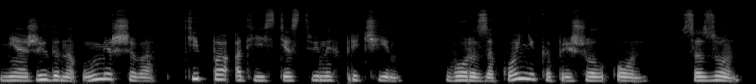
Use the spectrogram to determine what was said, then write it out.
неожиданно умершего, типа от естественных причин, вора-законника пришел он, Сазон,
